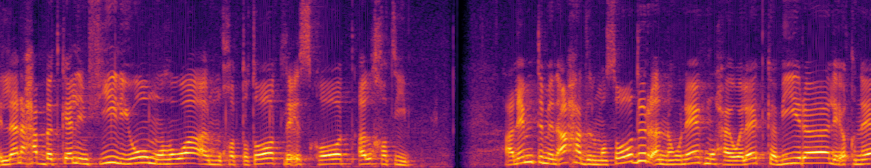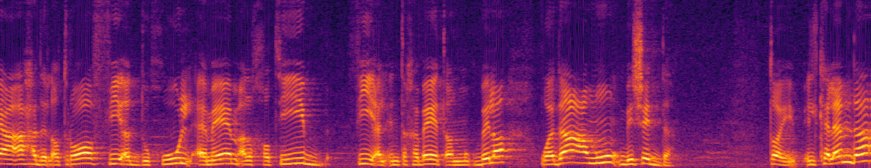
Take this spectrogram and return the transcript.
اللي أنا حابة أتكلم فيه اليوم وهو المخططات لإسقاط الخطيب. علمت من أحد المصادر أن هناك محاولات كبيرة لإقناع أحد الأطراف في الدخول أمام الخطيب في الانتخابات المقبلة ودعمه بشدة. طيب الكلام ده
